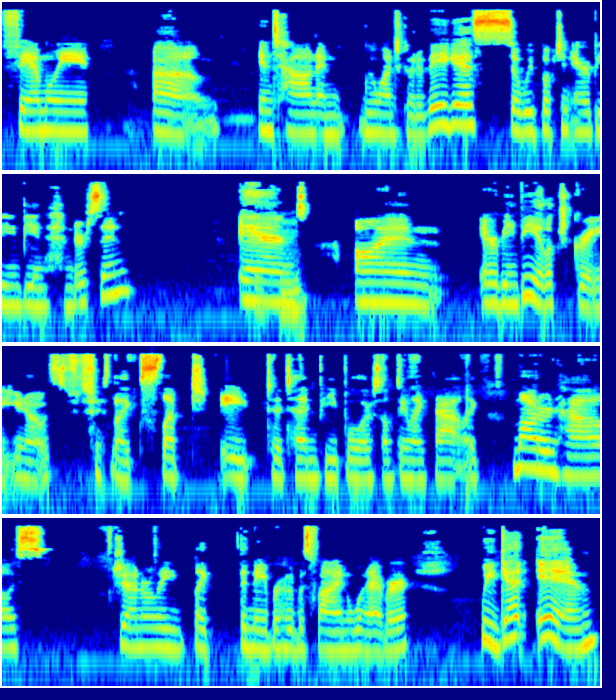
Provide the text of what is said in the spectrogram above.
family um, in town, and we wanted to go to Vegas, so we booked an Airbnb in Henderson. And on Airbnb, it looked great. You know, it's just like slept eight to ten people or something like that. Like modern house, generally like the neighborhood was fine, whatever. We get in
